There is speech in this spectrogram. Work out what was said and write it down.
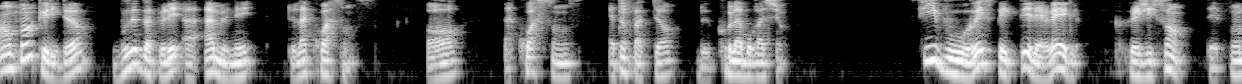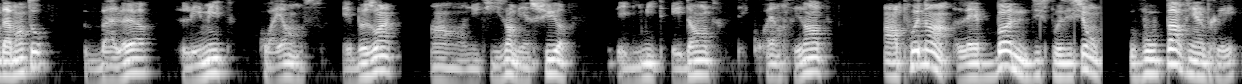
En tant que leader, vous êtes appelé à amener de la croissance. Or, la croissance est un facteur de collaboration. Si vous respectez les règles régissant des fondamentaux, valeurs, limites, croyances et besoins, en utilisant bien sûr les limites aidantes, les croyances aidantes, en prenant les bonnes dispositions, vous parviendrez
